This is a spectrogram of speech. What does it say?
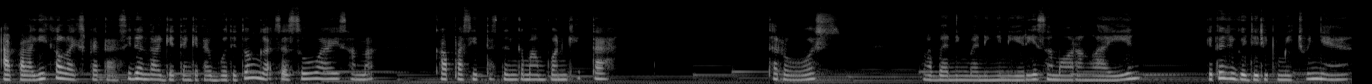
Apalagi kalau ekspektasi dan target yang kita buat itu nggak sesuai sama kapasitas dan kemampuan kita. Terus ngebanding-bandingin diri sama orang lain itu juga jadi pemicunya.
